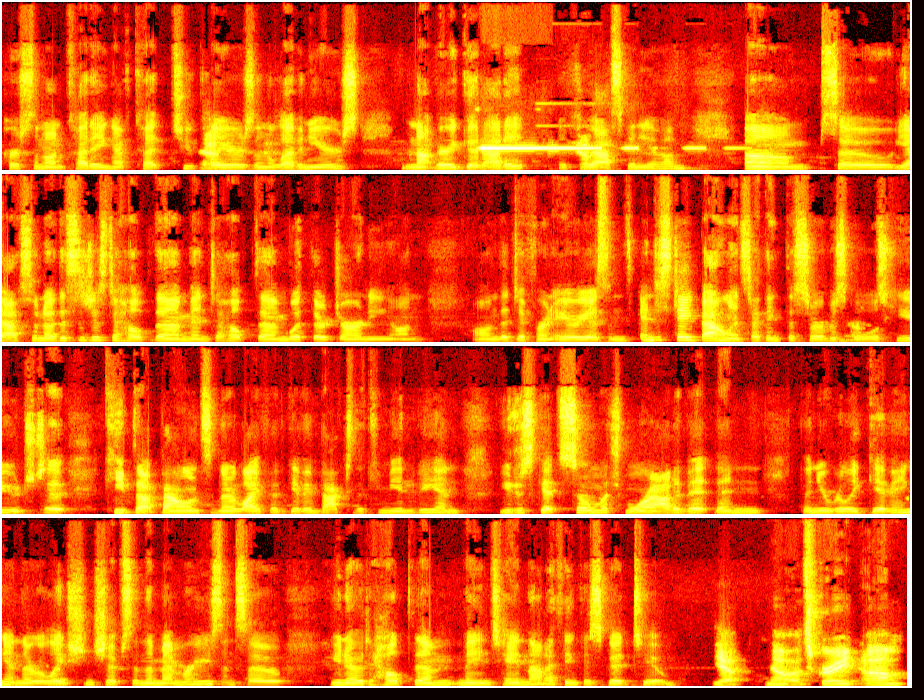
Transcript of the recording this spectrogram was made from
person on cutting. I've cut two yeah. players in 11 years. I'm not very good at it if you ask any of them um, so yeah so no this is just to help them and to help them with their journey on on the different areas and, and to stay balanced. I think the service yeah. goal is huge to keep that balance in their life of giving back to the community and you just get so much more out of it than than you're really giving and the relationships and the memories. And so you know, to help them maintain that, I think is good too. Yeah, no, it's great. Um,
